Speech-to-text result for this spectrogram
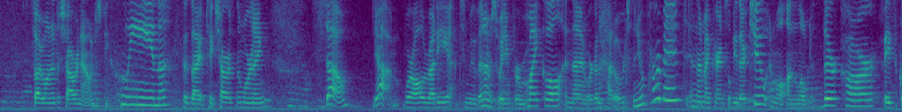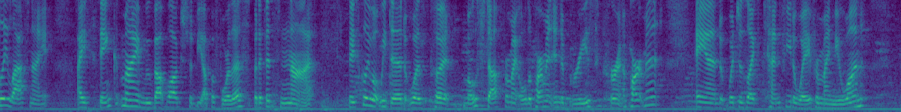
So I wanted to shower now and just be clean because I take showers in the morning. So yeah, we're all ready to move in. I'm just waiting for Michael and then we're gonna head over to the new apartment and then my parents will be there too and we'll unload their car. Basically last night, I think my move out vlog should be up before this, but if it's not, basically what we did was put most stuff from my old apartment into Bree's current apartment and which is like 10 feet away from my new one.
